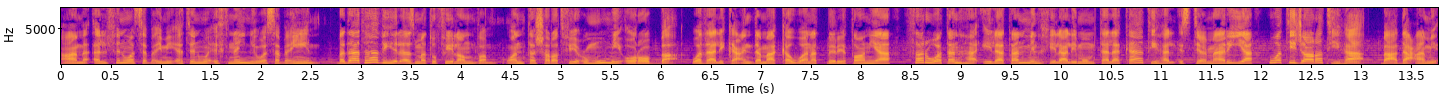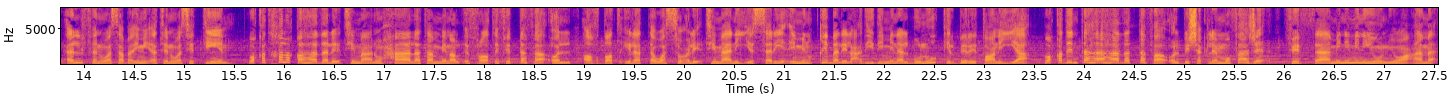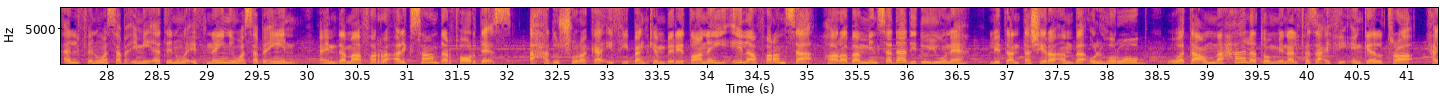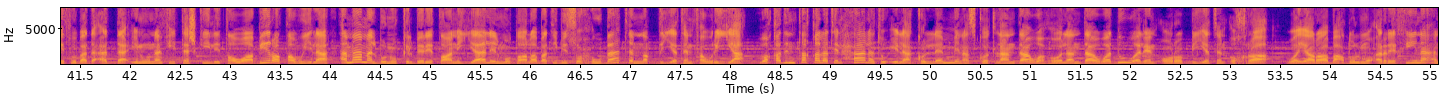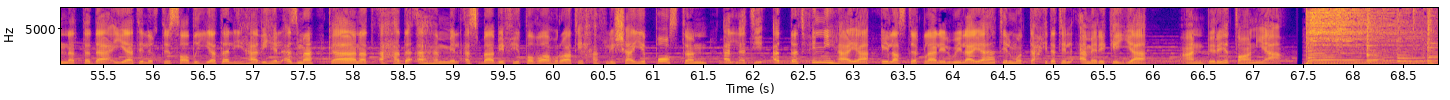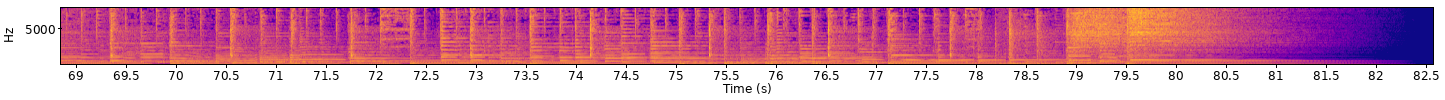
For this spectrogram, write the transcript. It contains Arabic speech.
عام 1772 بدأت هذه الأزمة في لندن وانتشرت في عموم أوروبا وذلك عندما كونت بريطانيا ثروة هائلة من خلال ممتلكاتها الاستعمارية وتجارتها بعد عام 1760 وقد خلق هذا الائتمان حالة من الإفراط في التفاؤل أفضت إلى التوسع الائتماني السريع من قبل العديد من البنوك البريطانية. وقد انتهى هذا التفاؤل بشكل مفاجئ في الثامن من يونيو عام 1772 عندما فر ألكسندر فوردس أحد الشركاء في بنك بريطاني إلى فرنسا هربا من سداد ديونه. لتنتشر أنباء الهروب وتعم حالة من الفزع في إنجلترا حيث بدأ الدائنون في تشكيل طوابير طويلة أمام البنوك البريطانية للمطالبة بسحوبات نقدية فورية. وقد انتقلت الحالة إلى كل من اسكتلندا وهولندا ودول أوروبية أخرى. ويرى بعض المؤرخين أن التداعيات الاقتصادية لهذه الأزمة كانت أحد أهم الأسباب في تظاهرات حفل شاي بوسطن التي أدت في النهاية إلى استقلال الولايات المتحدة الأمريكية. عن بريطانيا.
